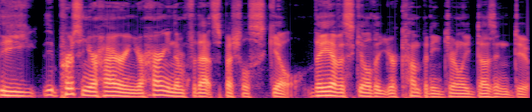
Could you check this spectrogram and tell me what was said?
the the person you're hiring, you're hiring them for that special skill. They have a skill that your company generally doesn't do.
